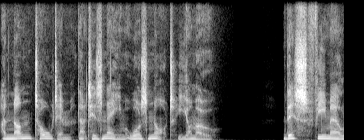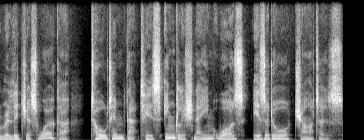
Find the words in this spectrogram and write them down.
a nun told him that his name was not Yomo. This female religious worker told him that his English name was Isidore Charters.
